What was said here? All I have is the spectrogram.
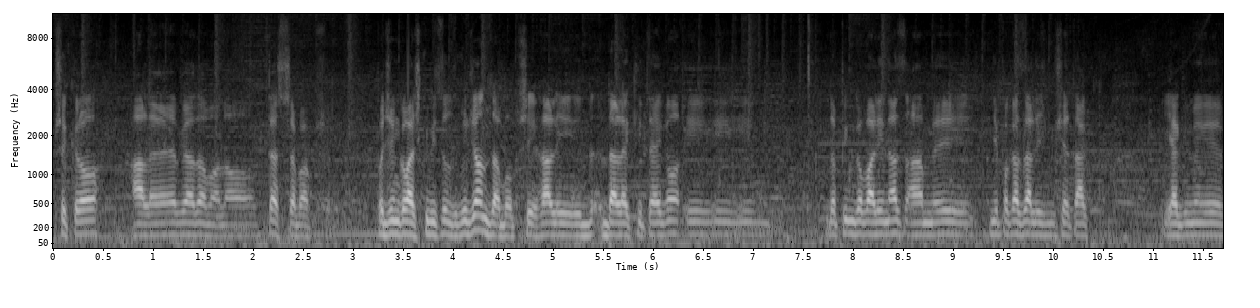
Przykro, ale wiadomo, no też trzeba podziękować kibicom z Grudziądza, bo przyjechali daleki tego i, i dopingowali nas, a my nie pokazaliśmy się tak, jak my,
